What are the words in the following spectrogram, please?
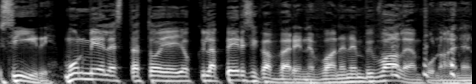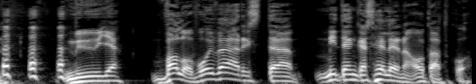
Siiri. Mun mielestä toi ei ole kyllä persikan värinen, vaan enempi vaaleanpunainen. Myyjä. Valo voi vääristää. Mitenkäs Helena, otatko?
